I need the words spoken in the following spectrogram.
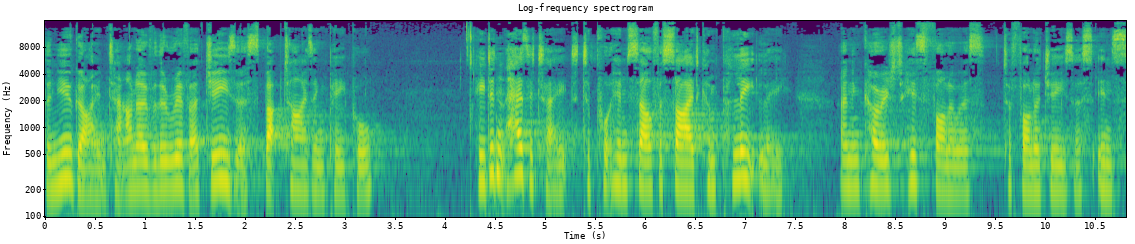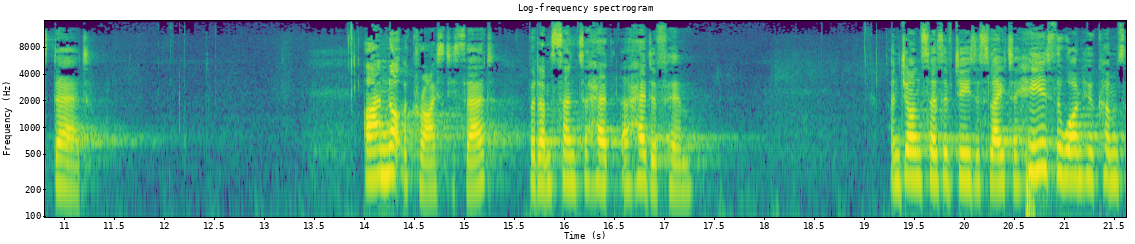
the new guy in town over the river, Jesus, baptizing people, he didn't hesitate to put himself aside completely and encouraged his followers to follow Jesus instead. I am not the Christ, he said, but I'm sent ahead, ahead of him. And John says of Jesus later, He is the one who comes.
